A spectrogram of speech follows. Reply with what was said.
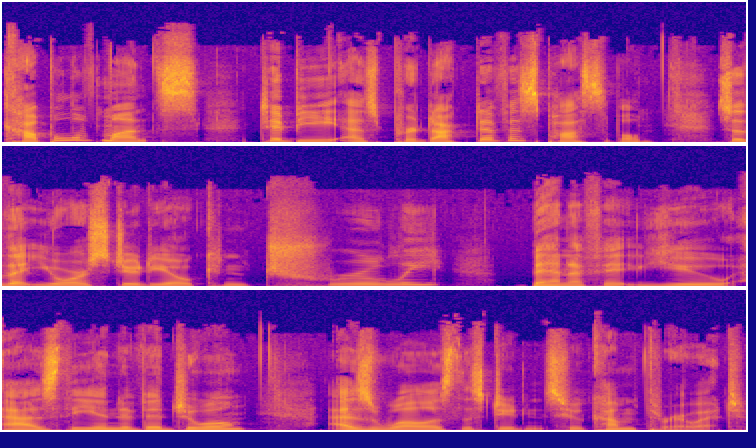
couple of months to be as productive as possible so that your studio can truly benefit you as the individual as well as the students who come through it.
